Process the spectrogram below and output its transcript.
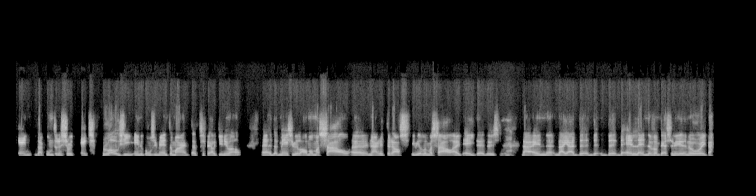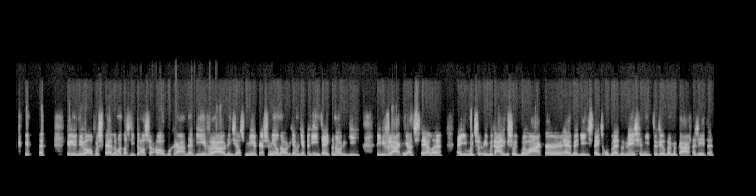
en daar komt er een soort explosie in de consumentenmarkt. Dat voorspel ik je nu al. Dat mensen willen allemaal massaal uh, naar het terras. Die willen massaal uit eten. Dus, ja. Nou, en uh, nou ja, de, de, de, de ellende van personeel in de horeca kun je nu al voorspellen. Want als die terrassen open gaan, heb je in verhouding zelfs meer personeel nodig. Hè? Want je hebt een intaker nodig die, die die vragen gaat stellen. En je moet, je moet eigenlijk een soort bewaker hebben die steeds oplet dat mensen niet te veel bij elkaar gaan zitten.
